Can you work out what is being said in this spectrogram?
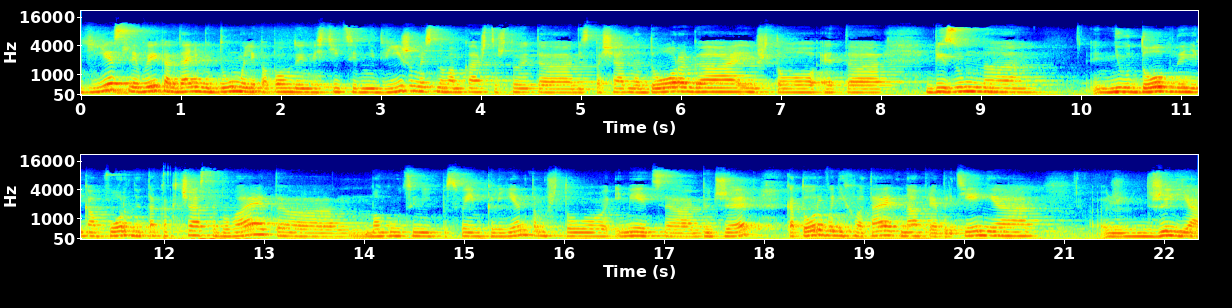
Если вы когда-нибудь думали по поводу инвестиций в недвижимость, но вам кажется, что это беспощадно дорого и что это безумно неудобно и некомфортно, так как часто бывает, э, могу оценить по своим клиентам, что имеется бюджет, которого не хватает на приобретение жилья,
